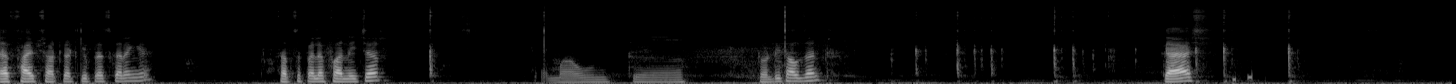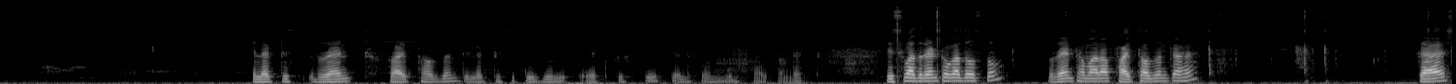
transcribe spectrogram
F five shortcut key press करेंगे। सबसे पहले furniture amount twenty thousand cash electric rent five thousand electricity bill eight fifty telephone bill five hundred इसके बाद रेंट होगा दोस्तों। रेंट हमारा फाइव थाउज़ेंड का है। कैश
